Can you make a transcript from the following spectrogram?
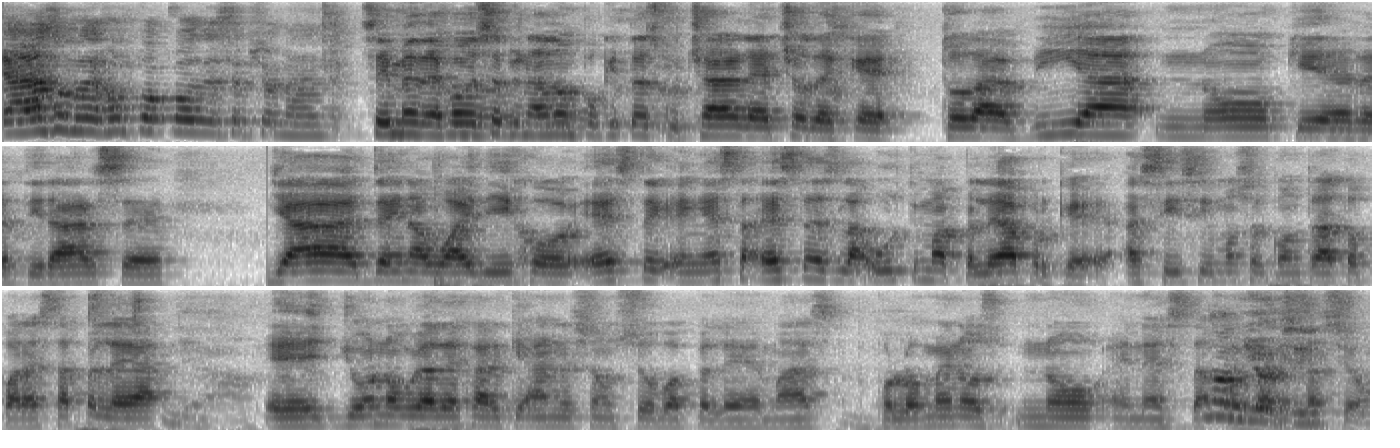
Ya eso me dejó un poco decepcionante. Sí, me dejó decepcionado un poquito escuchar el hecho de que todavía no quiere retirarse. Ya Dana White dijo, este, en esta, esta es la última pelea porque así hicimos el contrato para esta pelea. Ya. Eh, yo no voy a dejar que Anderson Silva pelee más, por lo menos no en esta No, organización.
